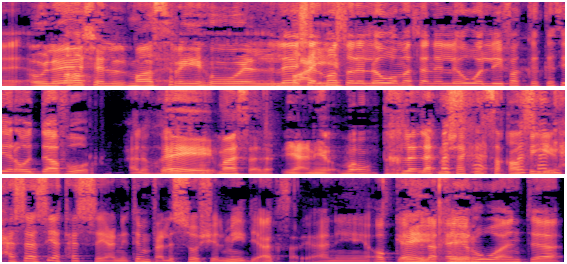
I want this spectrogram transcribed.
أيوة. وليش المصري هو الضعيف ليش المصري اللي هو مثلا اللي هو اللي يفكر كثير أو الدافور على هو إيه مثلا يعني تخلق لك مشاكل ه- بس ثقافية. هذه حساسية تحسها يعني تنفع لل social media أكثر. يعني okay إيه، في الأخير إيه. هو أنت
